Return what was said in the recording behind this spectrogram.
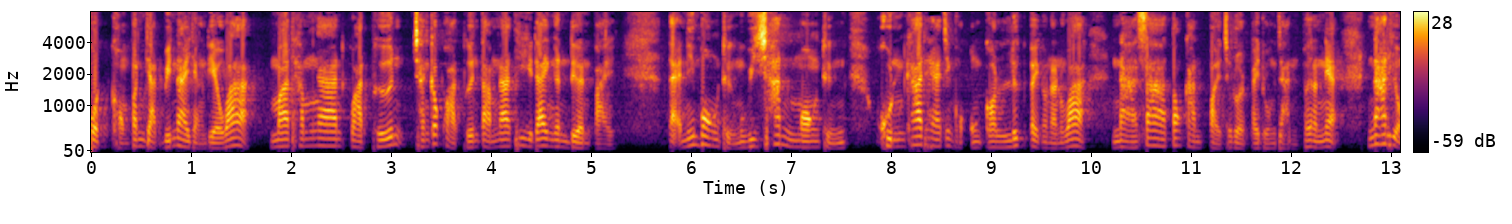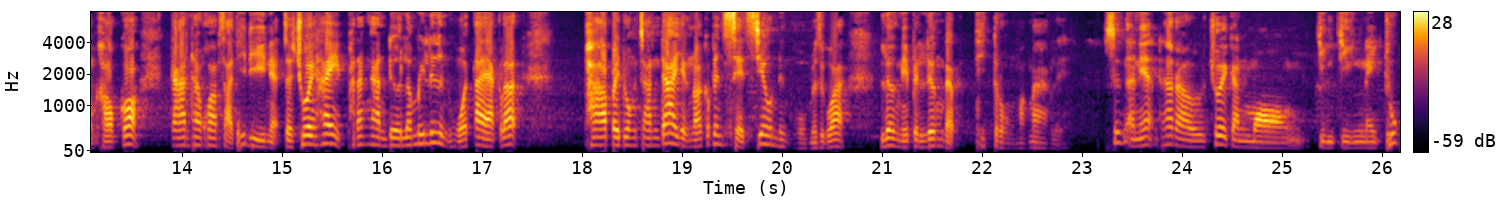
กฎของบัญญัติวินัยอย่างเดียวว่า มาทำงานกวาดพื้น ฉันก็กวาดพื้นตามหน้าที่ได้เงินเดือนไป แต่อันนี้มองถึงวิชั่นมองถึงคุณค่าแท้จริงขององค์กรลึกไปกว่านั้นว่านาซาต้องการปล่อยจรวดไปดวงจันทร์เพราะฉะนั้นเนี่ยหน้าที่ของเขาก็การทำความสะอาดที่ดีเนี่ยจะช่วยให้พนักงานเดินแล้วไม่ลื่นหัวแตกแล้ว พาไปดวงจันทร์ได้อย่างน้อยก็เป็นเศษเสี้ยวหนึ่งผมรู้สึกว่าเรื่องนี้เป็นเรื่องแบบที่ตรงมากๆเลย ซึ่งอันเนี้ยถ้าเราช่วยกันมองจริง ๆ ในทุก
